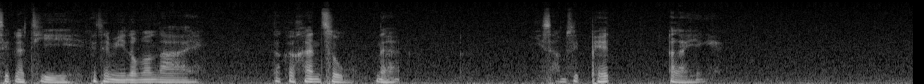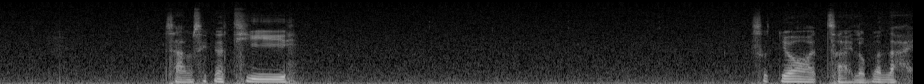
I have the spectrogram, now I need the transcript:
สิบนาทีก็จะมีลมละลาย แล้วก็ขั้นสูงนะฮะมีสามสิบเพชรอะไรอย่างเงี้ยสามสิบนาทีสุดยอดสายลมละลาย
